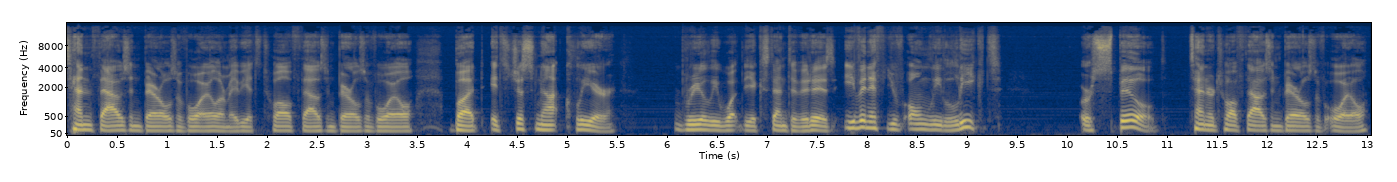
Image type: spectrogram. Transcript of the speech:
10,000 barrels of oil, or maybe it's 12,000 barrels of oil, but it's just not clear really what the extent of it is. Even if you've only leaked or spilled 10 or 12,000 barrels of oil,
